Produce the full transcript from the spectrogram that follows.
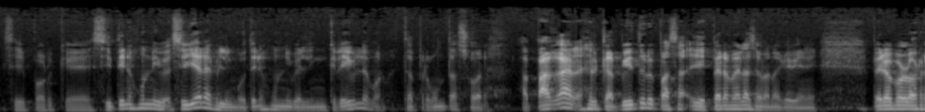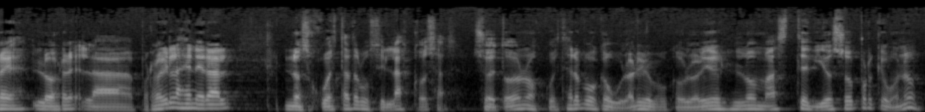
Sí, porque si tienes un nivel, si ya eres bilingüe, tienes un nivel increíble, bueno, esta pregunta es hora. Apaga el capítulo y pasa y espérame la semana que viene. Pero por, la, por regla general nos cuesta traducir las cosas. Sobre todo nos cuesta el vocabulario. El vocabulario es lo más tedioso porque, bueno,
